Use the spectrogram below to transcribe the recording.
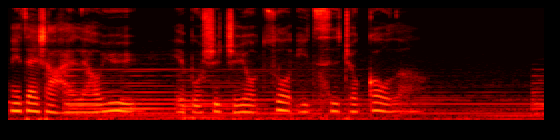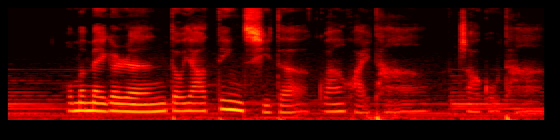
内在小孩疗愈也不是只有做一次就够了，我们每个人都要定期的关怀他、照顾他、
